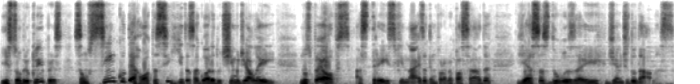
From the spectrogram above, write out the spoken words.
E sobre o Clippers, são cinco derrotas seguidas agora do time de LA nos playoffs, as três finais da temporada passada e essas duas aí diante do Dallas.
